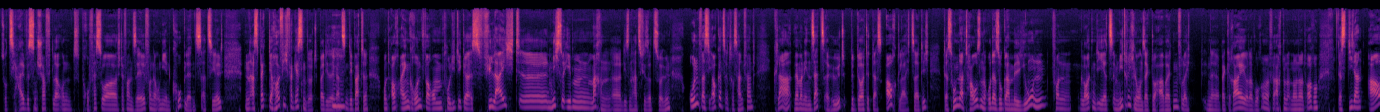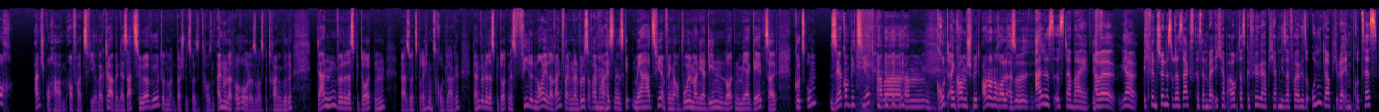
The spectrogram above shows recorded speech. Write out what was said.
Sozialwissenschaftler und Professor Stefan Sell von der Uni in Koblenz erzählt. Ein Aspekt, der häufig vergessen wird bei dieser mhm. ganzen Debatte und auch ein Grund, warum Politiker es vielleicht äh, nicht so eben machen, äh, diesen Hartz-IV-Satz zu erhöhen. Und was ich auch ganz interessant fand, klar, wenn man den Satz erhöht, bedeutet das auch gleichzeitig, dass Hunderttausende oder sogar Millionen von Leuten, die jetzt im Niedriglohnsektor arbeiten, vielleicht in der Bäckerei oder wo auch immer für 800, 900 Euro, dass die dann auch Anspruch haben auf Hartz IV. Weil klar, wenn der Satz höher wird und man beispielsweise 1100 Euro oder sowas betragen würde, dann würde das bedeuten, also als Berechnungsgrundlage, dann würde das bedeuten, dass viele neue da reinfallen. Und dann würde es auf einmal heißen, es gibt mehr Hartz IV-Empfänger, obwohl man ja den Leuten mehr Geld zahlt. Kurzum, sehr kompliziert, aber ähm, Grundeinkommen spielt auch noch eine Rolle. Also alles ist dabei. Aber ja, ich finde es schön, dass du das sagst, Christian, weil ich habe auch das Gefühl gehabt, ich habe in dieser Folge so unglaublich oder im Prozess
